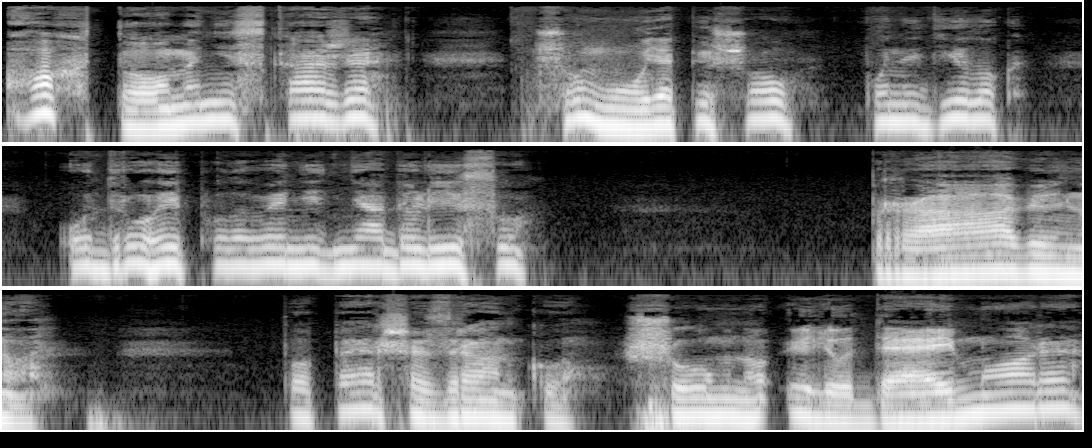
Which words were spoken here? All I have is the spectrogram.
А хто мені скаже, чому я пішов понеділок у другій половині дня до лісу? Правильно. По-перше, зранку шумно і людей море,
